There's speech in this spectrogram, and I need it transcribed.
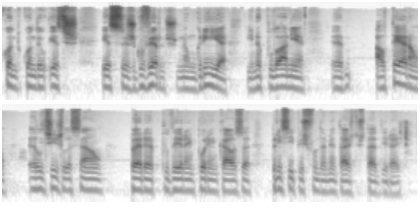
quando, quando esses, esses governos na Hungria e na Polónia eh, alteram a legislação para poderem pôr em causa princípios fundamentais do Estado de Direito?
